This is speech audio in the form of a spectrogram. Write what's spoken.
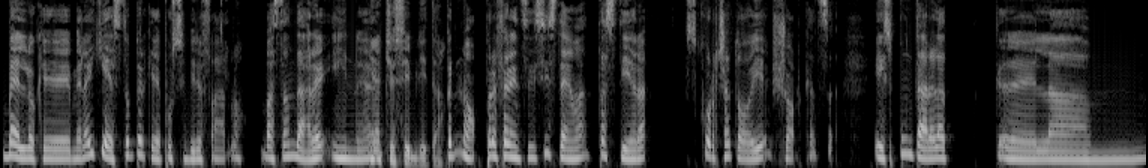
Bello che me l'hai chiesto perché è possibile farlo. Basta andare in... In accessibilità. Per, no, preferenze di sistema, tastiera, scorciatoie, shortcuts e spuntare la, eh, la, mm,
